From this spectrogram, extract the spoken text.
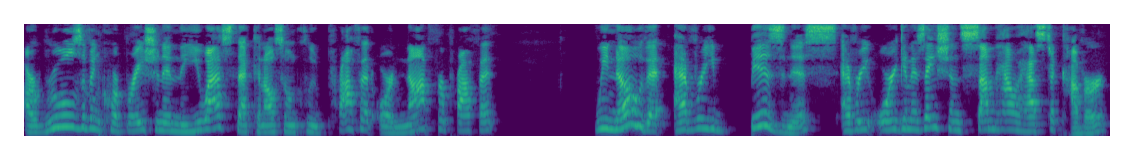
our rules of incorporation in the US that can also include profit or not for profit, we know that every business, every organization somehow has to cover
